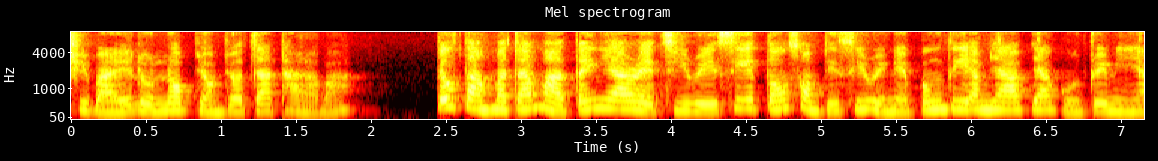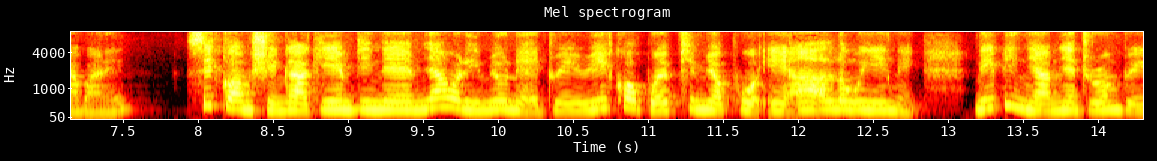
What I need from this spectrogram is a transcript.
ရှိပါတယ်လို့နော့ပြောင်ပြောကြားထားတာပါတုတ်တာမှတ်တမ်းမှာတင်ရတဲ့ကြီးတွေစီအသုံးဆောင်ပစ္စည်းတွေနဲ့ပုံသီးအများအပြားကိုတွေ့မြင်ရပါတယ်စစ်ကော်မရှင်ကကရင်ပြည်နယ်မြဝတီမြို့နယ်အတွင်းရွေးကောက်ပွဲဖြစ်မြောက်ဖို့အင်အားအလုံးအင်းနဲ့နေပညာမြင့်ဒရုန်းတွေ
